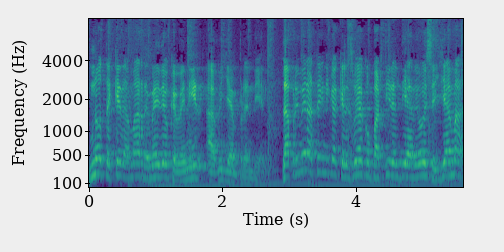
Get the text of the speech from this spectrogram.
no te queda más remedio que venir a Villa Emprendiendo. La primera técnica que les voy a compartir el día de hoy se llama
